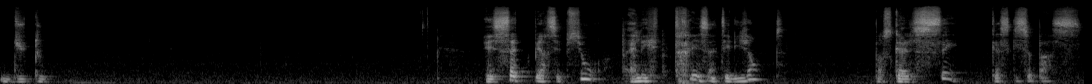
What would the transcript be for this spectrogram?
du tout. Et cette perception, elle est très intelligente parce qu'elle sait qu'est-ce qui se passe.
